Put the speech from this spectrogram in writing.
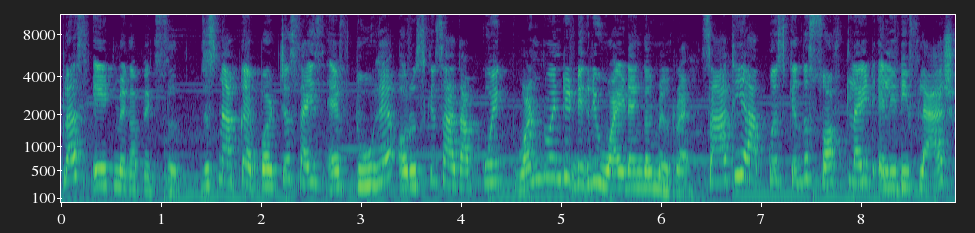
प्लस 8 मेगापिक्सल जिसमें आपका अपर्चर साइज़ f2 है और उसके साथ आपको एक 120 डिग्री वाइड एंगल मिल रहा है। साथ ही आपको इसके अंदर soft light LED flash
